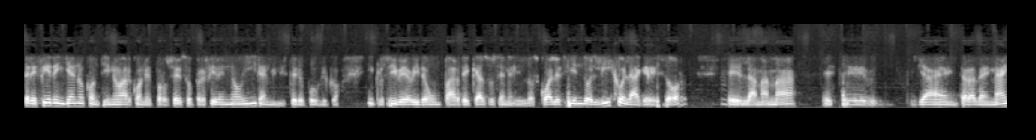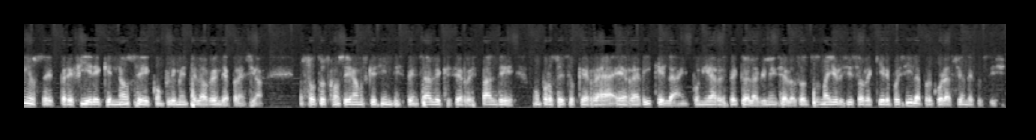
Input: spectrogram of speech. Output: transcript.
prefieren ya no continuar con el proceso, prefieren no ir al Ministerio Público. Inclusive ha habido un par de casos en los cuales, siendo el hijo el agresor, eh, la mamá este, ya entrada en años eh, prefiere que no se complemente la orden de aprehensión. Nosotros consideramos que es indispensable que se respalde un proceso que erradique la impunidad respecto de la violencia de los adultos mayores y eso requiere, pues sí, la procuración de justicia.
